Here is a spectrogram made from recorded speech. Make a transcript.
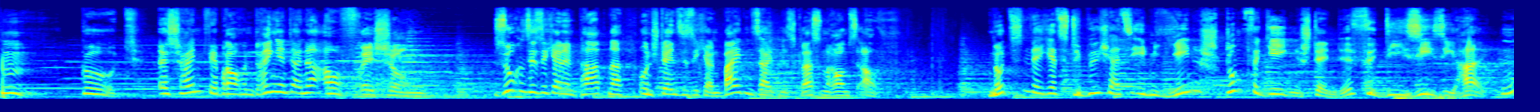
Hm, gut. Es scheint, wir brauchen dringend eine Auffrischung. Suchen Sie sich einen Partner und stellen Sie sich an beiden Seiten des Klassenraums auf. Nutzen wir jetzt die Bücher als eben jene stumpfe Gegenstände, für die Sie sie halten,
